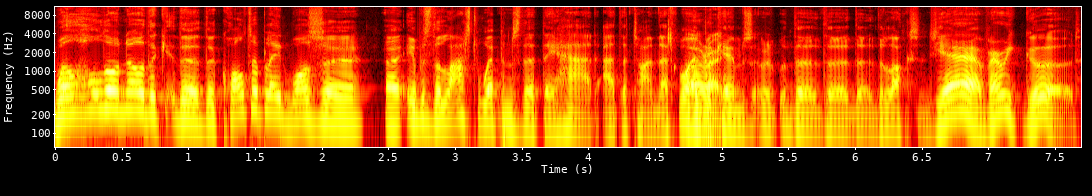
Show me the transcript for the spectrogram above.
Well, hold on. No, the the the Qualta blade was a uh, it was the last weapons that they had at the time. That's why All it right. became uh, the the the, the Luxans. Yeah, very good.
